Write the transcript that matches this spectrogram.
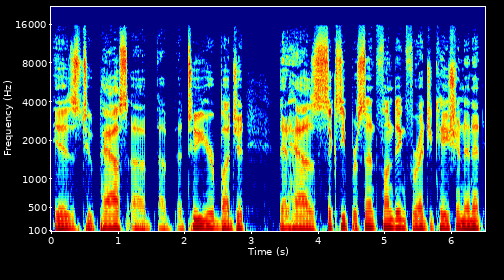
is to pass a, a, a two year budget that has sixty percent funding for education in it,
